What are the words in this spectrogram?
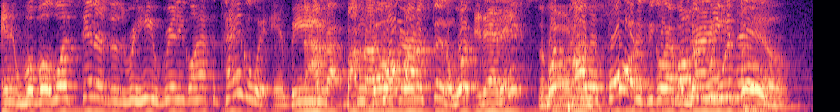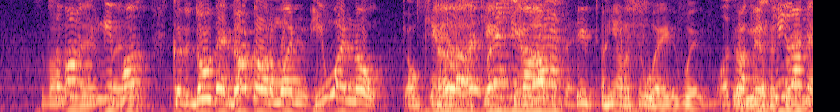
And but, but what sinners is he really gonna have to tangle with? And be I'm not, I'm not Joker, talking about a sinner. What that is? Sabonis. What power forward is he gonna have Sabonis to bang with? Sabonis, Sabonis can get pumped because the dude that dunked on him wasn't he wasn't no Oh, Kenny Love. Kenny, that shit Kenny gonna He, he on a two way with, with about Memphis Kenny right now.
